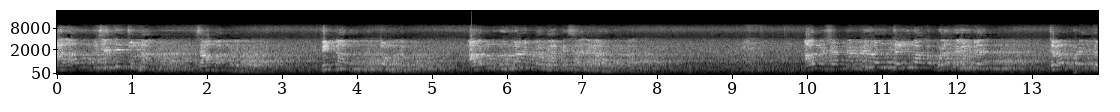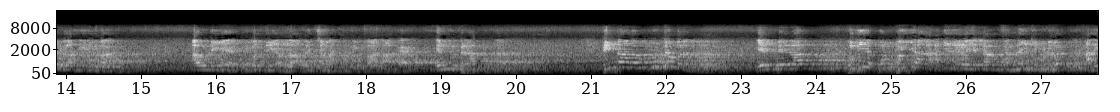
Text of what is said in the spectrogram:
ஆனால் ஒரு விஷயத்தை சொன்னார்கள் சாபாக்களை பின்னால் ஒரு கூட்டம் வரும் அவர்கள் உங்களை விட விளக்கசாலிகளாக இருப்பார்கள் அவர்கள் சட்டங்களை தெளிவாக விளங்குகின்ற திறன் படைத்தவர்களாக இருப்பார்கள் அவருடைய முகத்தை அல்லாஹ் வெளிச்சமாக்கி வைப்பாராக என்று பிரார்த்தித்தார். பின்னால் ஒரு கூட்டம் வரும். என் பேரால் புதிய பொன் பொய்யான அதிர்களை எல்லாம் சந்தைக்கு விடுவர். அதை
